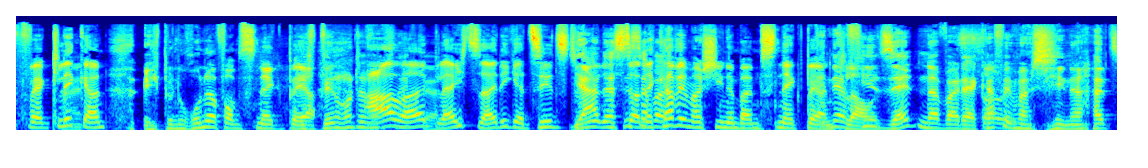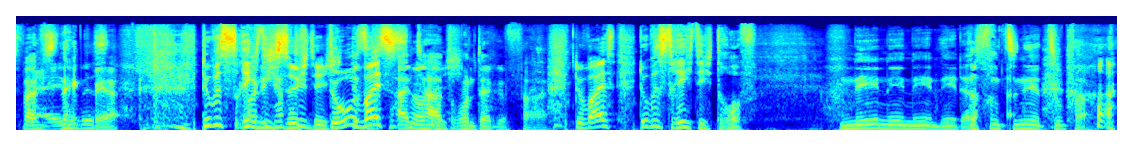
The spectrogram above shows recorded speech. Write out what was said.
verklickern. Nein. Ich bin runter vom Snackbär. Ich bin runter vom aber Snackbär. gleichzeitig erzählst du, ja, das dass du an der Kaffeemaschine beim Snackbären klaust. Ich bin ja viel seltener bei der Sorry. Kaffeemaschine als beim Ey, Snackbär. Du bist, du bist richtig süchtig. du weißt halt es hart runtergefahren. Du weißt, du bist richtig drauf. Nee, nee, nee, nee, das funktioniert super.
